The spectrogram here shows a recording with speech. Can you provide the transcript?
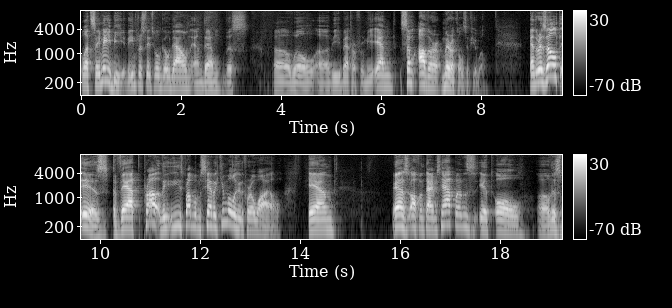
let's say, maybe the interest rates will go down, and then this uh, will uh, be better for me, and some other miracles, if you will. And the result is that pro- these problems have accumulated for a while. And as oftentimes happens, it all, uh, this,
